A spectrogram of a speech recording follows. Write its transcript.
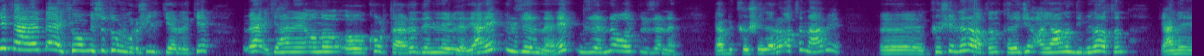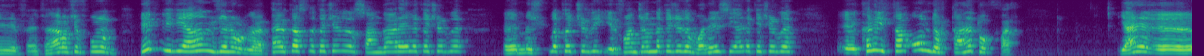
Bir tane belki o Mesut'un vuruşu ilk yarıdaki belki hani onu o, kurtardı denilebilir. Yani hep üzerine, hep üzerine, o hep üzerine. Ya bir köşelere atın abi. E, köşelere atın, kalecinin ayağının dibine atın. Yani Fenerbahçe futbolcular hep Vivian'ın üzerine vurdular. Pelkas'la kaçırdı, Sangare kaçırdı, e, Mesut'la kaçırdı, İrfan Can'la kaçırdı, Valencia ile kaçırdı. E, Kaleistan 14 tane top var. Yani e,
